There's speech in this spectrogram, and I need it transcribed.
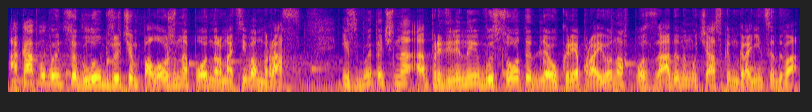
окапываются глубже, чем положено по нормативам РАС. Избыточно определены высоты для укрепрайонов по заданным участкам границы 2.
